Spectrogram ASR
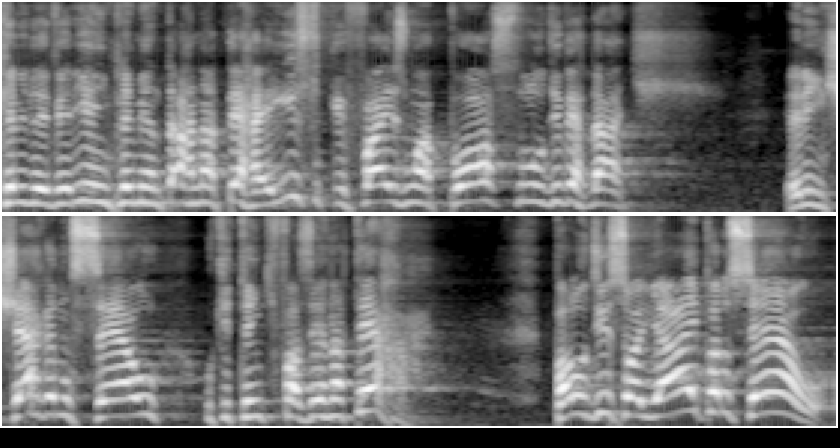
que ele deveria implementar na terra. É isso que faz um apóstolo de verdade. Ele enxerga no céu o que tem que fazer na terra. Paulo disse: Olhai para o céu,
